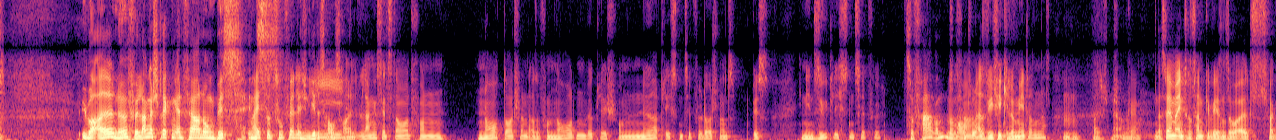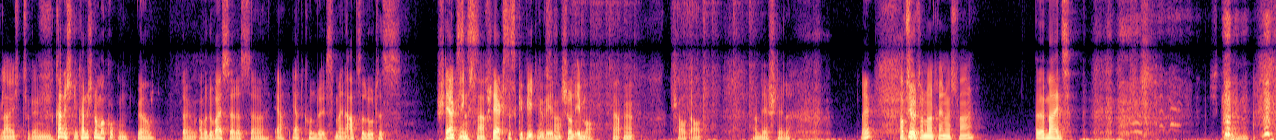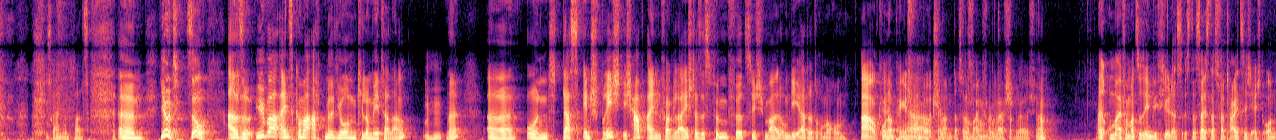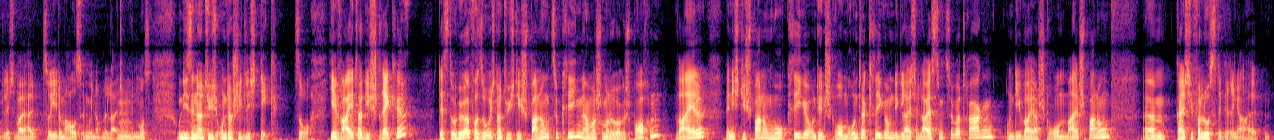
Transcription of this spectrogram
überall, ne, für lange Streckenentfernung bis ins, Weißt du zufällig, in jedes wie Haus rein. lange es jetzt dauert von Norddeutschland, also vom Norden wirklich, vom nördlichsten Zipfel Deutschlands bis in den südlichsten Zipfel Zu fahren mit zu dem fahren? Auto? Also wie viele Kilometer sind das? Mhm, weiß ich nicht Ja, genau. okay. Das wäre mal interessant gewesen, so als Vergleich zu den. Kann ich, kann ich noch mal gucken, ja. Da, aber du weißt ja, dass äh, ja, Erdkunde ist mein absolutes stärkstes, stärkstes Gebiet gewesen. Schon immer. Ja. Ja. Shoutout an der Stelle. Ne? Hauptstadt Gut. von Nordrhein-Westfalen? Äh, Mainz. Ich kann Das ist Rheinland-Pfalz. Ähm, gut, so. Also über 1,8 Millionen Kilometer lang. Ne? Äh, und das entspricht, ich habe einen Vergleich, das ist 45 Mal um die Erde drumherum. Ah, okay. Unabhängig von okay. Deutschland, das war mein Vergleich. Vergleich Ne? Also, um einfach mal zu sehen, wie viel das ist. Das heißt, das verteilt sich echt ordentlich, weil halt zu jedem Haus irgendwie noch eine Leitung hin muss. Und die sind natürlich unterschiedlich dick. So, je weiter die Strecke, desto höher versuche ich natürlich die Spannung zu kriegen. Da haben wir schon mal drüber gesprochen, weil wenn ich die Spannung hochkriege und den Strom runterkriege, um die gleiche Leistung zu übertragen, und die war ja Strom mal Spannung, ähm, kann ich die Verluste geringer halten.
